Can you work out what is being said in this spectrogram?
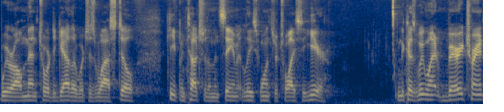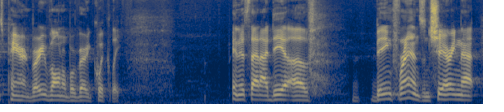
we were all mentored together, which is why I still keep in touch with them and see them at least once or twice a year. Because we went very transparent, very vulnerable very quickly. And it's that idea of being friends and sharing that,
